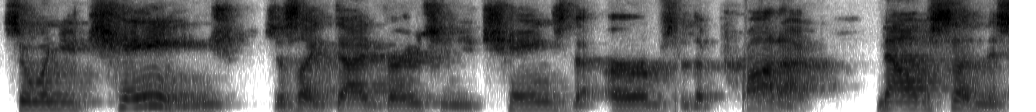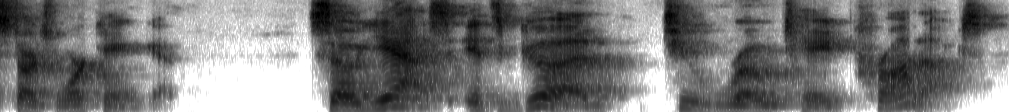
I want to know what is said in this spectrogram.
So when you change, just like diet variation, you change the herbs of the product, now all of a sudden this starts working again. So, yes, it's good to rotate products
